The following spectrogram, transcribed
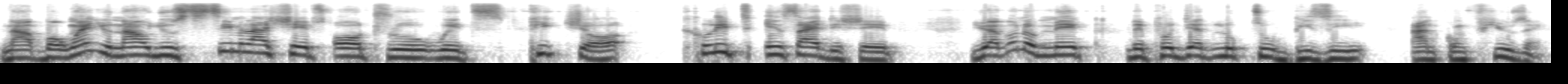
Now, but when you now use similar shapes all through with picture clipped inside the shape, you are going to make the project look too busy and confusing.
